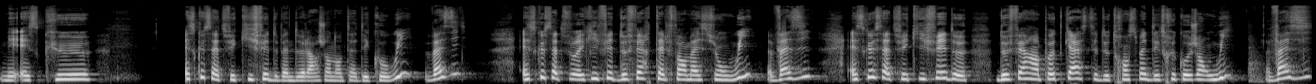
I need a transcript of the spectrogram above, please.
mais est-ce que est-ce que ça te fait kiffer de mettre de l'argent dans ta déco? Oui, vas-y. Est-ce que ça te ferait kiffer de faire telle formation? Oui, vas-y. Est-ce que ça te fait kiffer de, de faire un podcast et de transmettre des trucs aux gens? Oui, vas-y.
